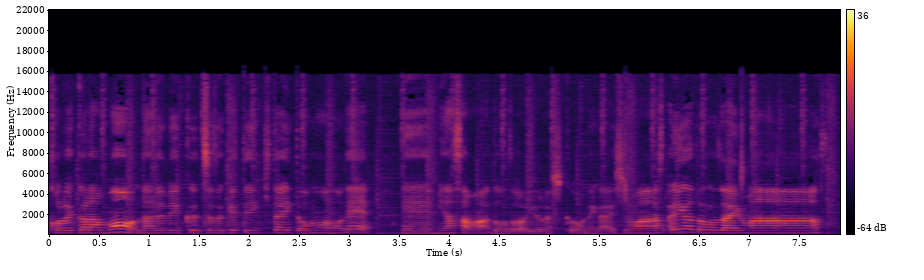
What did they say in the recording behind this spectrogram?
これからもなるべく続けていきたいと思うのでえー、皆様どうぞよろしくお願いしますありがとうございます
